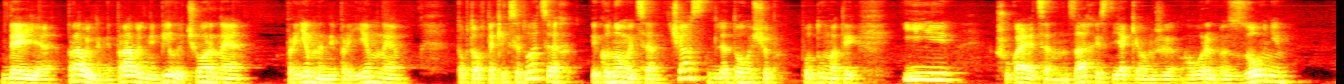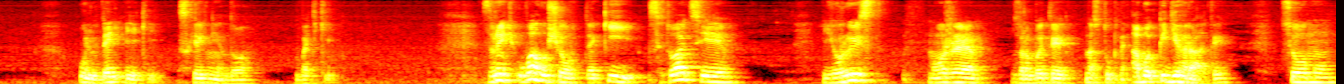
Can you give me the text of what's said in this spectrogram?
де є правильне, неправильне, біле, чорне, приємне, неприємне. Тобто в таких ситуаціях економиться час для того, щоб подумати, і шукається захист, як я вам вже говорив, ззовні у людей, які схильні до батьків. Зверніть увагу, що в такій ситуації юрист може зробити наступне: або підіграти цьому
